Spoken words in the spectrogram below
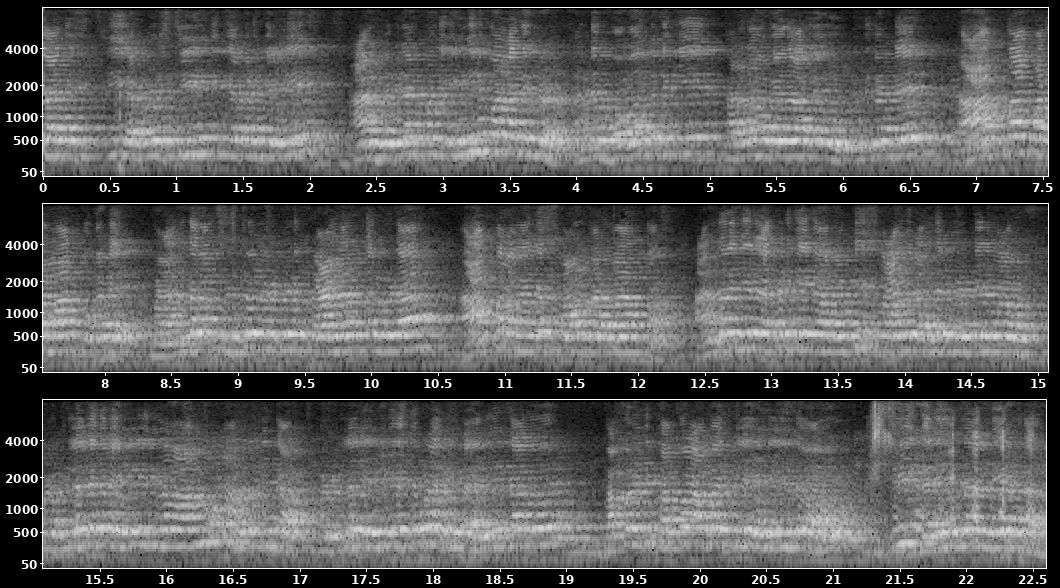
జాతి స్త్రీ అటువంటి స్త్రీ ఇంటికి అక్కడికి వెళ్ళి ఆయన పెట్టినటువంటి ఎంగిలి పండ్ల తిన్నాడు అంటే భగవంతుడికి కర్ణ భేదాలు లేవు ఎందుకంటే ఆత్మ పరమాత్మ ఒకటే మనందరం సృష్టిలో ప్రాణులంతా కూడా ఆత్మలమైతే స్వామి పరమాత్మ. అందరం చేరి అక్కడికే కాబట్టి స్వామి అందరూ పెట్టేది మనం. మన పిల్లల దగ్గర ఎన్ని తిన్నాము అందరూ తింటాం మన పిల్లలు ఎన్ని చేస్తే కూడా తింటాం ఎన్ని తింటాను పక్కన పక్కన అబ్బాయి పిల్లలు ఎన్ని తింటారు? శ్రీ గణేశ్వరాలు లేదంటారు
